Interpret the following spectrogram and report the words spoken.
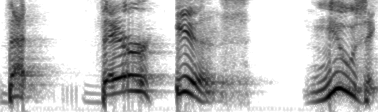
that there is music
